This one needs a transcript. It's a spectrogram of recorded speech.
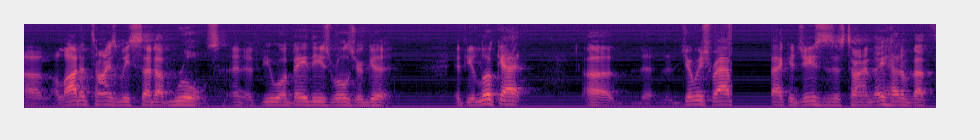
Um, a lot of times we set up rules, and if you obey these rules, you're good. If you look at uh, the, the, Jewish rabbis back in Jesus' time, they had about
